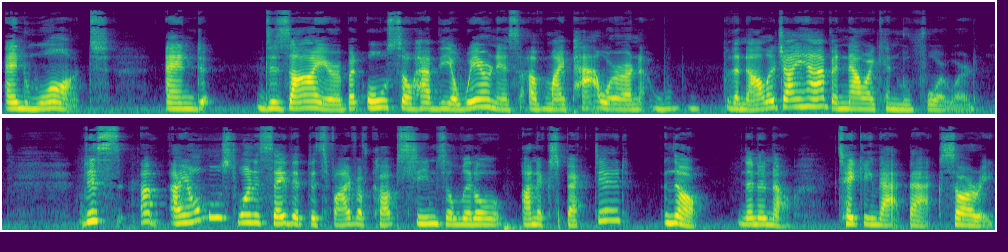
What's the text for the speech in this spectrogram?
and want and desire, but also have the awareness of my power and the knowledge I have, and now I can move forward. This, um, I almost want to say that this Five of Cups seems a little unexpected. No, no, no, no. Taking that back. Sorry.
